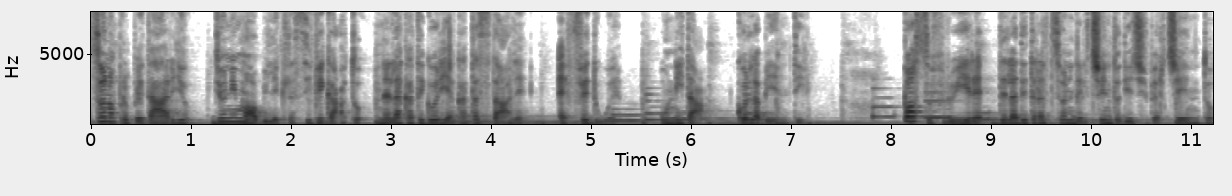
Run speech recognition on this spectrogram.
Sono proprietario di un immobile classificato nella categoria catastale F2, unità collabenti. Posso fruire della detrazione del 110%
